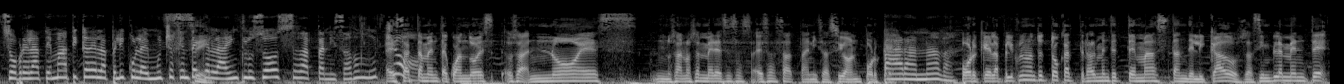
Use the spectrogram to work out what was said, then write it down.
sobre la temática de la película. Hay mucha gente Sí. que la ha incluso satanizado mucho. Exactamente, cuando es, o sea, no es, o sea, no se merece esa, esa satanización porque Para nada. porque la película no te toca realmente temas tan delicados, o sea, simplemente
